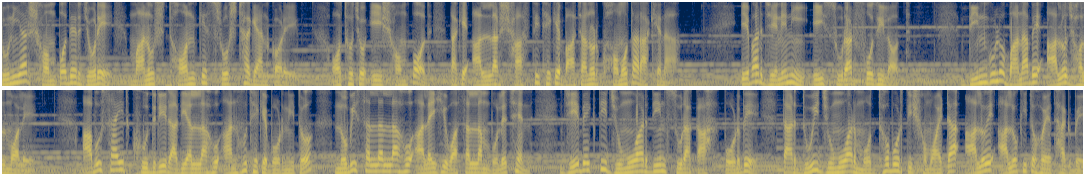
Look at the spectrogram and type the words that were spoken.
দুনিয়ার সম্পদের জোরে মানুষ ধনকে স্রষ্টা জ্ঞান করে, অথচ এই সম্পদ তাকে আল্লাহর শাস্তি থেকে বাঁচানোর ক্ষমতা রাখে না। এবার জেনে নি এই সুরার ফজিলত। দিনগুলো বানাবে আলো ঝলমলে। আবু সাইদ খুদরি রাদিয়াল্লাহু আনহু থেকে বর্ণিত নবী সাল্লাল্লাহু আলাইহি ওয়াসাল্লাম বলেছেন, যে ব্যক্তি জুমুয়ার দিন সুরা কাহ পড়বে, তার দুই জুমুয়ার মধ্যবর্তী সময়টা আলোয় আলোকিত হয়ে থাকবে।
